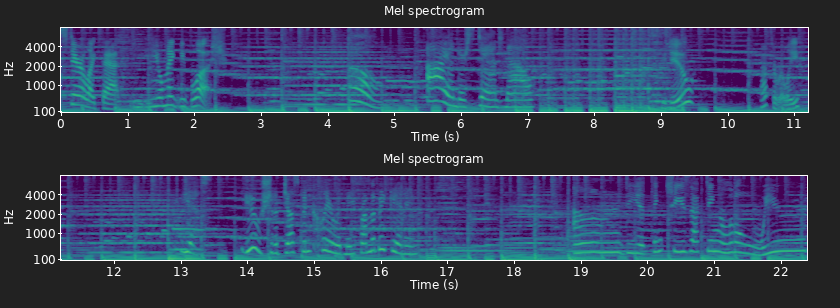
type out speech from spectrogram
Don't stare like that. You'll make me blush. Oh, I understand now. You do? That's a relief. Yes, you should have just been clear with me from the beginning. Um, do you think she's acting a little weird?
